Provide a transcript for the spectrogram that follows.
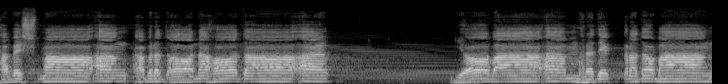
हविष्मा अमृतो न होता। यो वा हृदि क्रतुमाङ्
